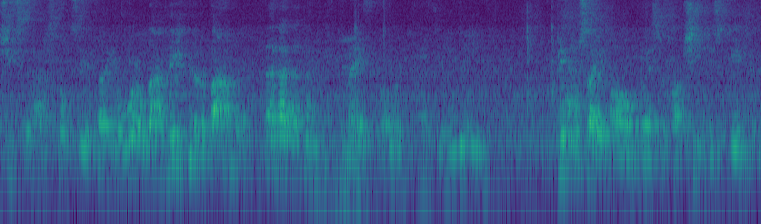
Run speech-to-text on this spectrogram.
She said, I just don't see a thing in the world I need but a Bible. People say, oh, bless her heart, she's just ignorant.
